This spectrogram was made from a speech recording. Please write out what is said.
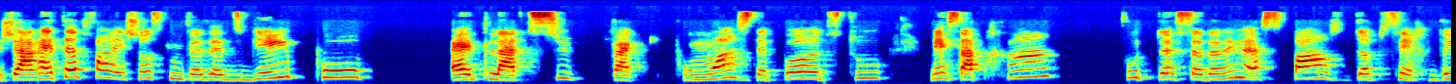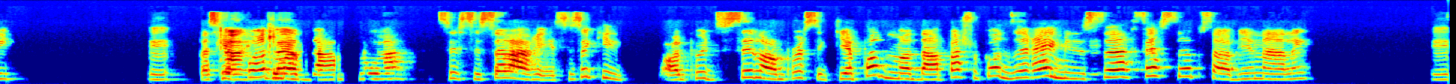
j'arrêtais de faire les choses qui me faisaient du bien pour être là-dessus. Fait que pour moi, c'était pas du tout. Mais ça prend faut se donner l'espace d'observer. Mm. Parce qu'il n'y a pas de mode d'emploi. C'est ça, la... c'est ça qui est un peu difficile, un peu, c'est qu'il n'y a pas de mode d'emploi. Je ne peux pas dire, hey, Mélissa, fais ça, puis ça va bien aller. Mm.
